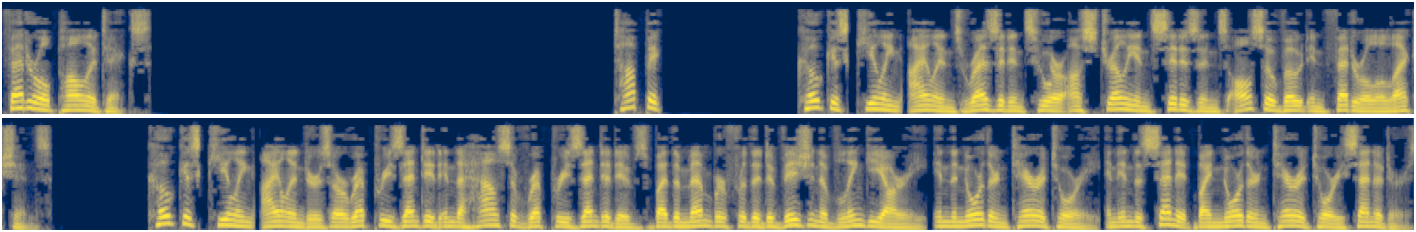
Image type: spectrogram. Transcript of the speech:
Federal politics Cocos Keeling Islands residents who are Australian citizens also vote in federal elections. Cocos Keeling Islanders are represented in the House of Representatives by the member for the division of Lingiari in the Northern Territory and in the Senate by Northern Territory senators.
